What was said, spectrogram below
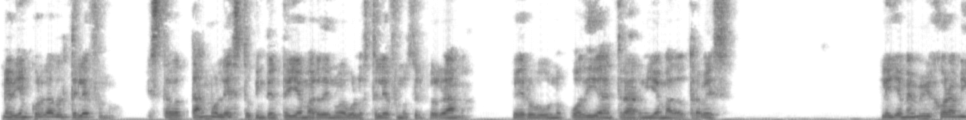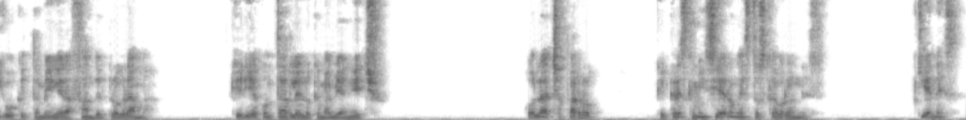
Me habían colgado el teléfono. Estaba tan molesto que intenté llamar de nuevo los teléfonos del programa, pero no podía entrar mi llamada otra vez. Le llamé a mi mejor amigo que también era fan del programa. Quería contarle lo que me habían hecho. Hola, chaparro. ¿Qué crees que me hicieron estos cabrones? ¿Quiénes?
